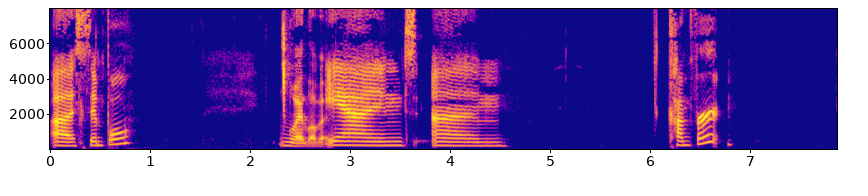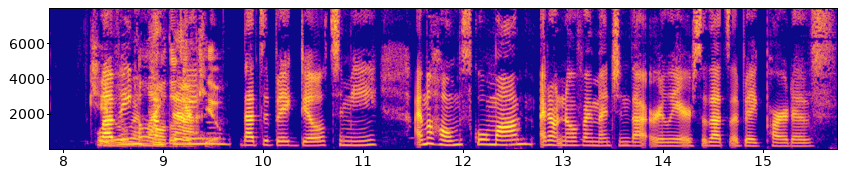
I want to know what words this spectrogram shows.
Uh, simple Oh, I love it. and um, comfort, Cute. loving, Oh, like those are comforting. cute. That's a big deal to me. I'm a homeschool mom. I don't know if I mentioned that earlier, so that's a big part of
